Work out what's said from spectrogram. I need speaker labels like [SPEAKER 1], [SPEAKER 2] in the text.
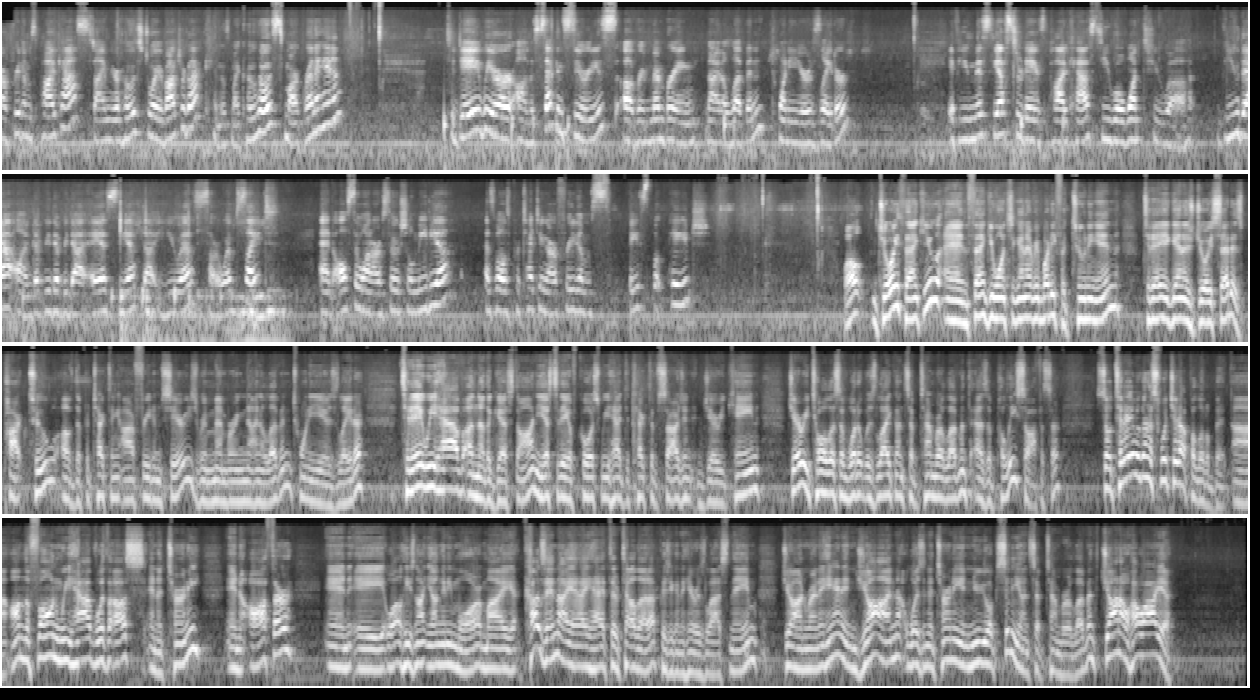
[SPEAKER 1] Our Freedoms podcast. I'm your host, Joy Vacherbeck, and this is my co host, Mark Renahan. Today we are on the second series of Remembering 9 11 20 years later. If you missed yesterday's podcast, you will want to uh, view that on www.ascf.us, our website, and also on our social media, as well as Protecting Our Freedoms Facebook page.
[SPEAKER 2] Well, Joy, thank you. And thank you once again, everybody, for tuning in. Today, again, as Joy said, is part two of the Protecting Our Freedom series, Remembering 9 11 20 years later. Today, we have another guest on. Yesterday, of course, we had Detective Sergeant Jerry Kane. Jerry told us of what it was like on September 11th as a police officer. So today, we're going to switch it up a little bit. Uh, on the phone, we have with us an attorney, an author, and a, well, he's not young anymore. My cousin, I, I had to tell that up because you're going to hear his last name, John Renahan. And John was an attorney in New York City on September 11th. Jono, how are you?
